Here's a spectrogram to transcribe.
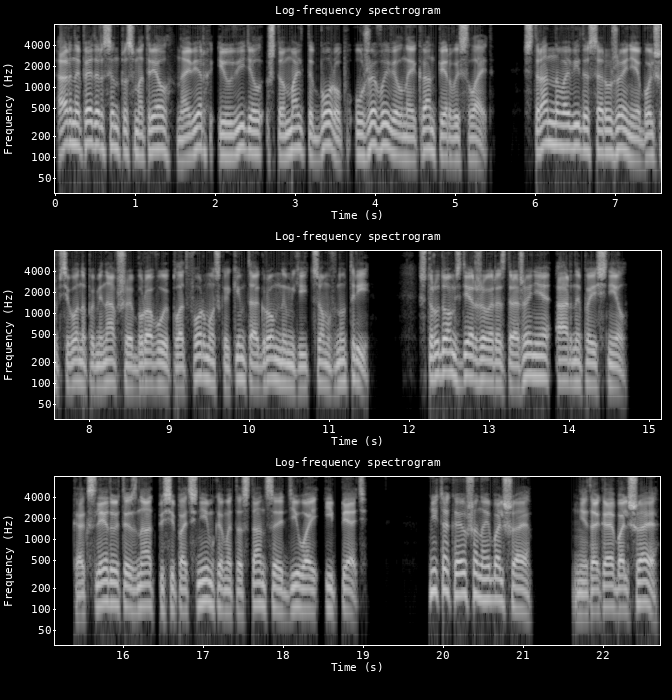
Арне Педерсон посмотрел наверх и увидел, что Мальте Боруб уже вывел на экран первый слайд. Странного вида сооружение, больше всего напоминавшее буровую платформу с каким-то огромным яйцом внутри. С трудом сдерживая раздражение, Арне пояснил. Как следует из надписи под снимком, это станция DYE-5. Не такая уж она и большая. Не такая большая?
